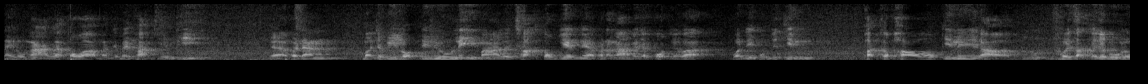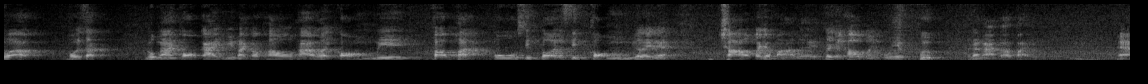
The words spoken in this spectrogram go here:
ในโรงงานแล้วเพราะว่ามันจะไม่ผ่าน GMP เพราะฉะนั้นมันจะมีรถ delivery มาเลยชักตกเย็นเนี่ยพนักงานก็จะกดเลยว่า วันนี้ผมจะกิน ผัดกะเพรากินนี่อ้าวบริษัทก็จะรู้เลยว่า บริษัทโรงงานกอไก่มีผัดกะเพรา500กล่อง มีข้าวผัดปู10ร้อยสิบกล่องอะไรเนี่ย เช้าก็จะมาเลย ก็จะเข้าไมโครเวฟปึ๊บพนักงานก็เอาไปอ่า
